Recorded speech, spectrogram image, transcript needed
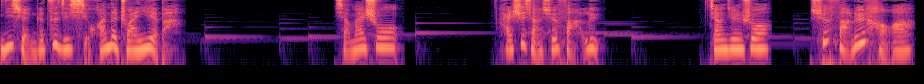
你选个自己喜欢的专业吧。”小麦说：“还是想学法律。”将军说：“学法律好啊，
